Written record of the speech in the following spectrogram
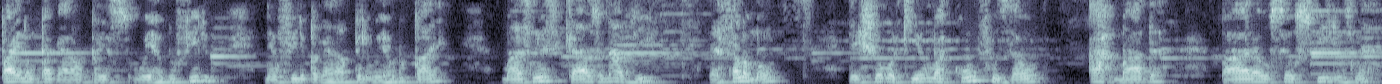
pai não pagará o preço, o erro do filho, nem o filho pagará pelo erro do pai, mas nesse caso, Davi, é, Salomão, deixou aqui uma confusão armada para os seus filhos, né?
